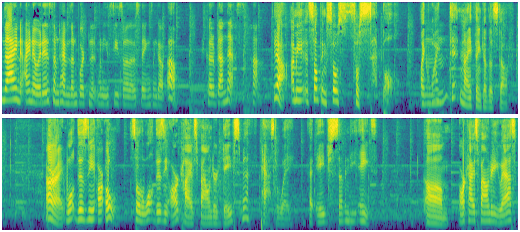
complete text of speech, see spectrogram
I, I know it is sometimes unfortunate when you see some of those things and go, oh, I could have done this, huh? Yeah, I mean, it's something so so simple. Like, why Mm-hmm. didn't I think of this stuff? All right, Walt Disney. Ar- oh, so the Walt Disney Archives founder Dave Smith passed away at age 78. Um, Archives founder, you ask,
